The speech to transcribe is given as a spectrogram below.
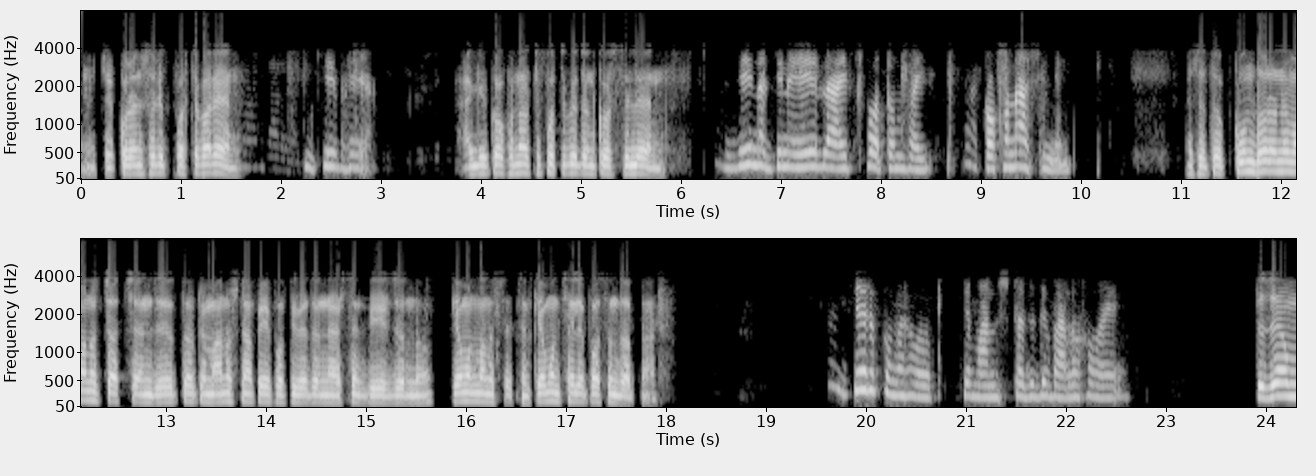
আচ্ছা কোরআন শরীফ পড়তে পারেন? জি ভাইয়া। আগে কখনো আপনি প্রতিবেদন করছিলেন? জি না জি না এই লাইফ প্রথম ভাই কখনো আসিনি। আচ্ছা তো কোন ধরনের মানুষ চাচ্ছেন? যেহেতু আপনি মানুষ না পেয়ে প্রতিবেদনে আসছেন বিয়ের জন্য কেমন মানুষ চাচ্ছেন? কেমন ছেলে পছন্দ আপনার? যেরকমই হোক যে মানুষটা যদি ভালো হয়। তো যেমন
